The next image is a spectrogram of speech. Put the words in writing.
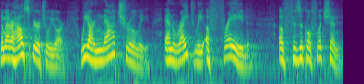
No matter how spiritual you are, we are naturally and rightly afraid of physical affliction,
